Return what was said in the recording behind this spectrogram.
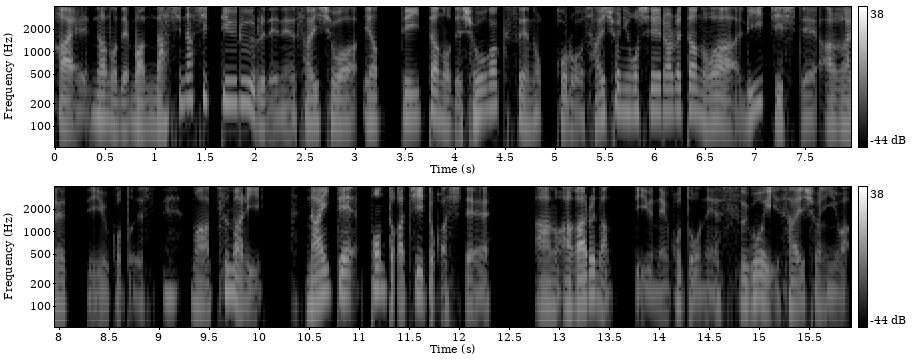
はい。なので、まあ、なしなしっていうルールでね、最初はやっていたので、小学生の頃、最初に教えられたのは、リーチして上がれっていうことですね。まあ、つまり、泣いて、ポンとかチーとかして、あの、上がるなっていうね、ことをね、すごい最初には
